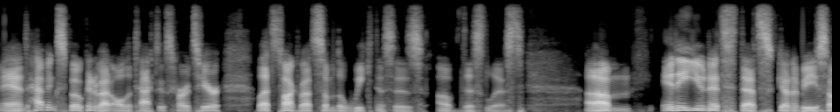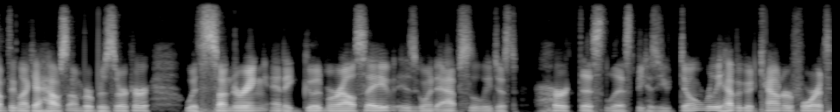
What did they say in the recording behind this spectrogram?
And having spoken about all the tactics cards here, let's talk about some of the weaknesses of this list. Um, any unit that's going to be something like a House Umber Berserker with Sundering and a good morale save is going to absolutely just hurt this list because you don't really have a good counter for it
